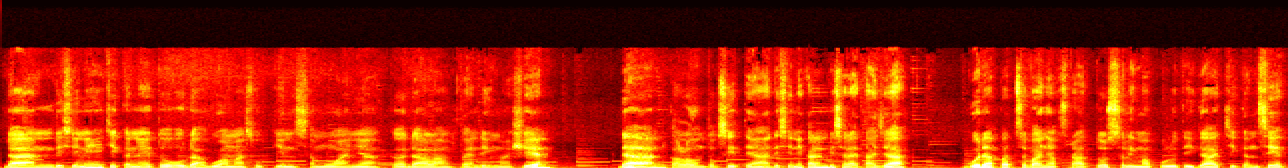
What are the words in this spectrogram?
Dan di sini chickennya itu udah gue masukin semuanya ke dalam vending machine. Dan kalau untuk seatnya di sini kalian bisa lihat aja, gue dapat sebanyak 153 chicken seat.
